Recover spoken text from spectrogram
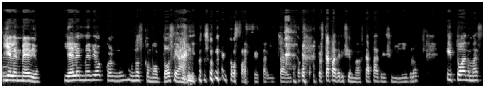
Y él en medio. Y él en medio con unos como 12 años, una cosa así, está bien chavito. Pero está padrísimo, está padrísimo el libro. Y tú además,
